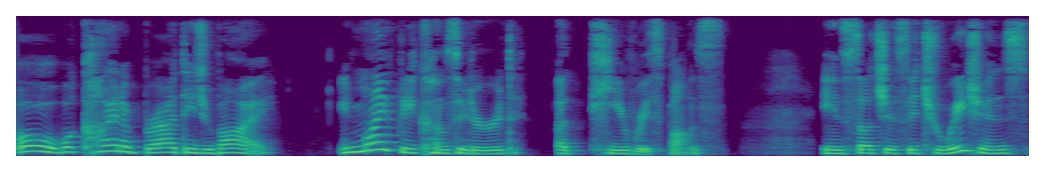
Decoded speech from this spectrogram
Oh, what kind of bread did you buy? It might be considered a T response. In such situations,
